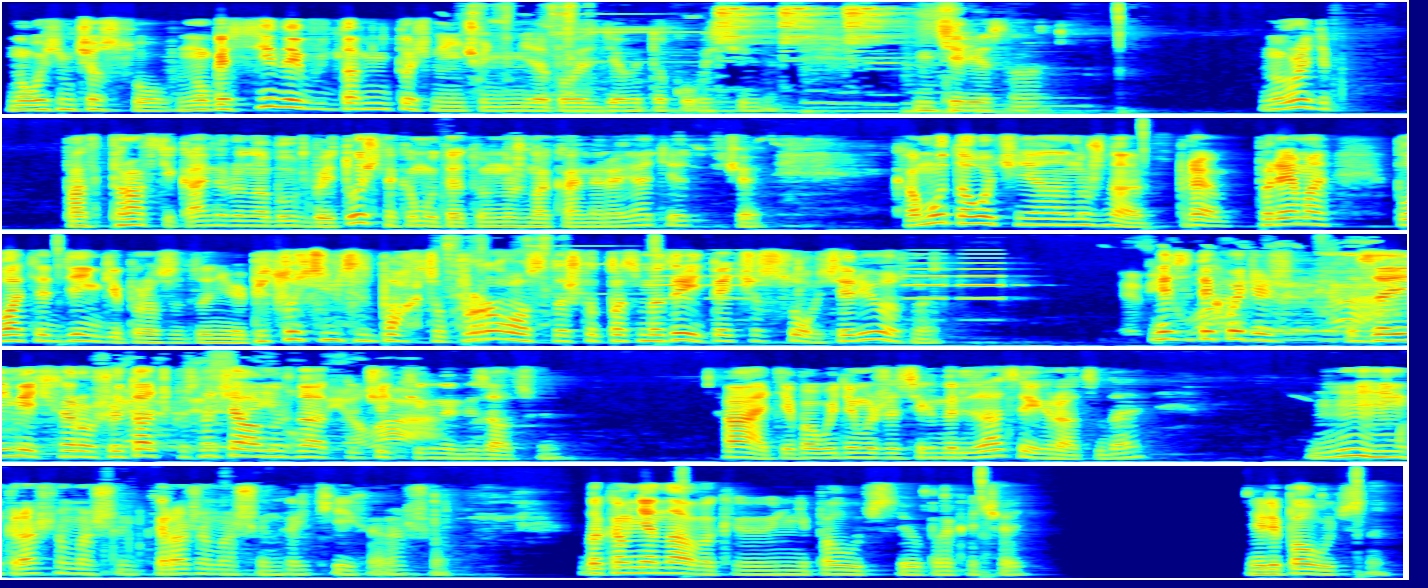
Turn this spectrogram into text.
Ну 8 часов. Ну гостиной там не- точно ничего нельзя было сделать такого сильно. Интересного. Ну вроде подправьте камеру на Blackberry. Точно кому-то это нужна камера, я тебе отвечаю. Кому-то очень она нужна. Пря- прямо платят деньги просто за нее. 570 баксов просто, чтобы посмотреть 5 часов. Серьезно. Если ты хочешь заиметь хорошую тачку, сначала нужно отключить сигнализацию. А, типа будем уже сигнализацией играться, да? Ммм, кража машин, кража машин, окей, хорошо. Только мне навык э, не получится его прокачать. Или получится?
